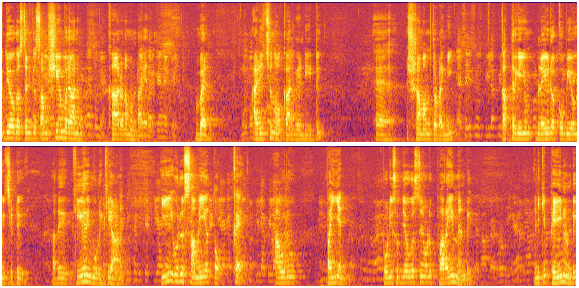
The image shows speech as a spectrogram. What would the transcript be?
ഉദ്യോഗസ്ഥനിക്ക് സംശയം വരാനും കാരണമുണ്ടായത്. വെൽ അഴിച്ചു നോക്കാൻ വേണ്ടിയിട്ട് ശ്രമം തുടങ്ങി. കത്രികയും ബ്ലേഡൊക്കെ ഉപയോഗിച്ചിട്ട് അത് കീറി മുറിക്കുകയാണ്. ഈ ഒരു സമയത്തൊക്കെ ആ ഒരു പയ്യൻ പോലീസ് ഉദ്യോഗസ്ഥനോട് പറയുന്നുണ്ട്. എനിക്ക് പെയിനുണ്ട്.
